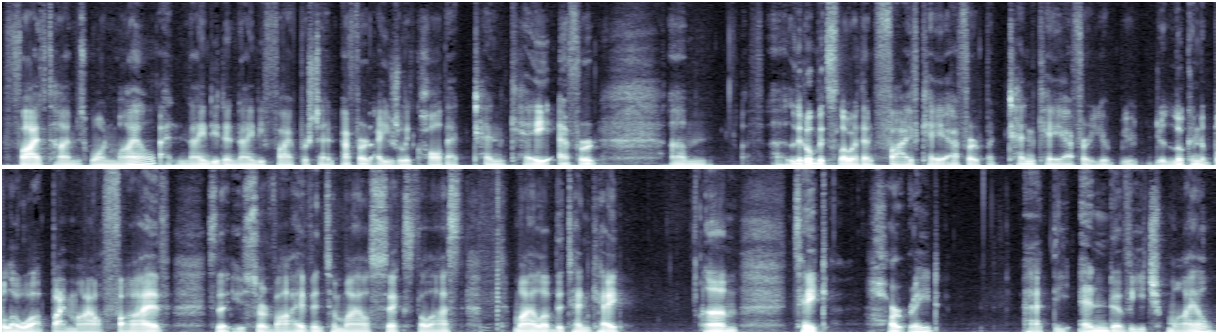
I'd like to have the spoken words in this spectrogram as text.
five times one mile at 90 to 95% effort. I usually call that 10K effort. Um, a little bit slower than 5K effort, but 10K effort, you're, you're, you're looking to blow up by mile five so that you survive into mile six, the last mile of the 10K. Um, take heart rate at the end of each mile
